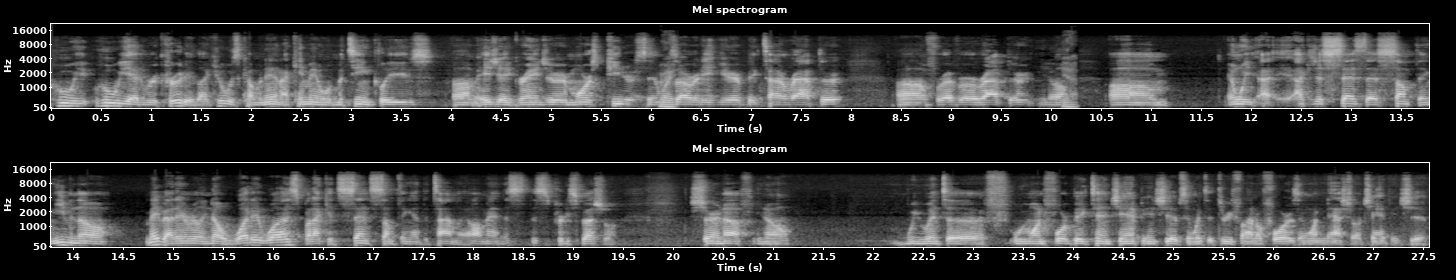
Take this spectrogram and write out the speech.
who we, who we had recruited, like who was coming in. I came in with Mateen Cleaves, um, AJ Granger, Morris Peterson right. was already here, big time Raptor, uh, forever a Raptor, you know. Yeah. Um, and we, I, I could just sense that something, even though maybe I didn't really know what it was, but I could sense something at the time, like, oh man, this this is pretty special. Sure enough, you know, we went to we won four Big Ten championships and went to three Final Fours and won a national championship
